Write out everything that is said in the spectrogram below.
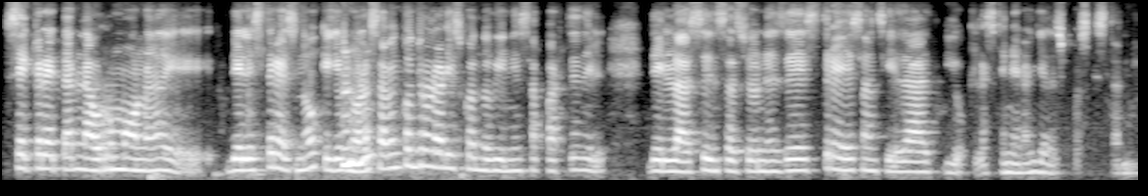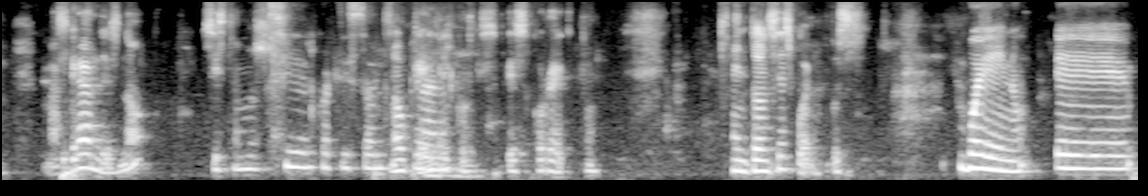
secretan la hormona del estrés, ¿no? Que ellos no la saben controlar y es cuando viene esa parte de las sensaciones de estrés, ansiedad, digo, que las generan ya después que están más grandes, ¿no? Sí, estamos... Sí, el cortisol. Ok, el cortisol, es correcto. Entonces, bueno, pues... Bueno, eh,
